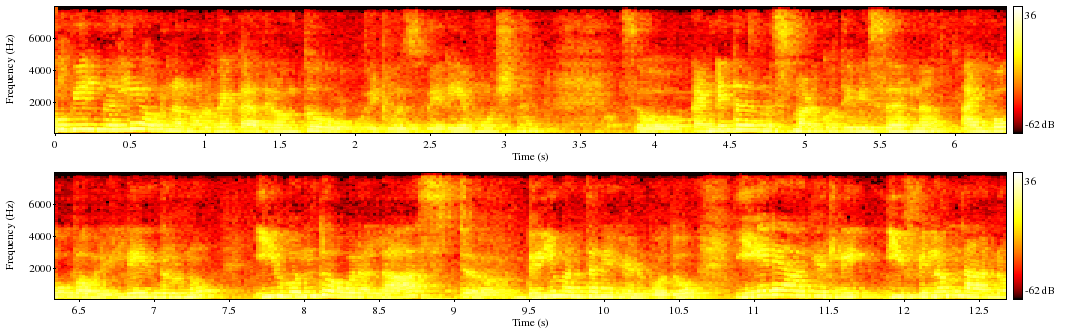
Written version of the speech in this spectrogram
ಮೂವಿನಲ್ಲಿ ಅವ್ರನ್ನ ನೋಡ್ಬೇಕಾದ್ರೆ ಅಂತೂ it was very emotional so ಖಂಡಿತ ಮಿಸ್ ಮಾಡ್ಕೋತೀವಿ ಸರ್ನ ಐ ಹೋಪ್ ಅವ್ರು ಇಲ್ಲೇ ಇದ್ರು ಈ ಒಂದು ಅವರ ಲಾಸ್ಟ್ ಡ್ರೀಮ್ ಅಂತಾನೆ ಹೇಳ್ಬೋದು. ಏನೇ ಆಗಿರಲಿ, ಈ ಫಿಲಮ್ ನಾನು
